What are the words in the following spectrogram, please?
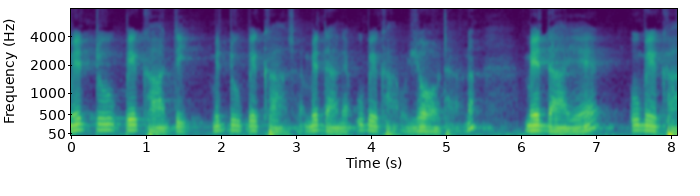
မေတ္တုပိခာတိမေတ္တုပိခာဆိုတာမေတ္တာနဲ့ဥပိခာကိုရောထားတာနော်မေတ္တာရဲ့ဥပိခာ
